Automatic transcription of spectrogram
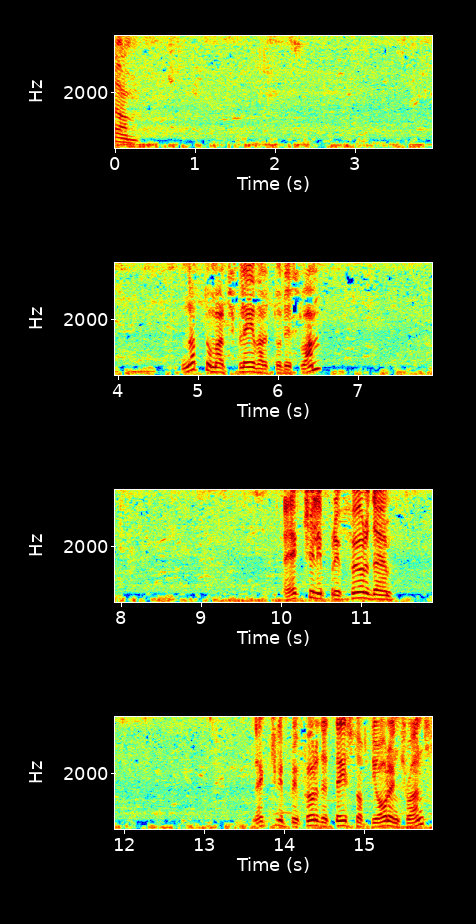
Um, not too much flavor to this one. I actually prefer the I actually prefer the taste of the orange ones.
